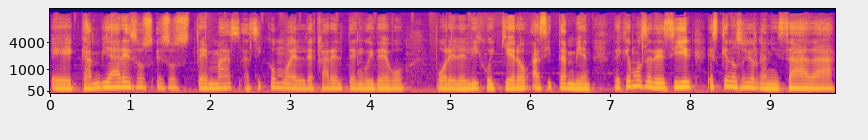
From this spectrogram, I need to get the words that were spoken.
eh, cambiar esos, esos temas, así como el dejar el tengo y debo por el elijo y quiero, así también. Dejemos de decir, es que no soy organizada,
